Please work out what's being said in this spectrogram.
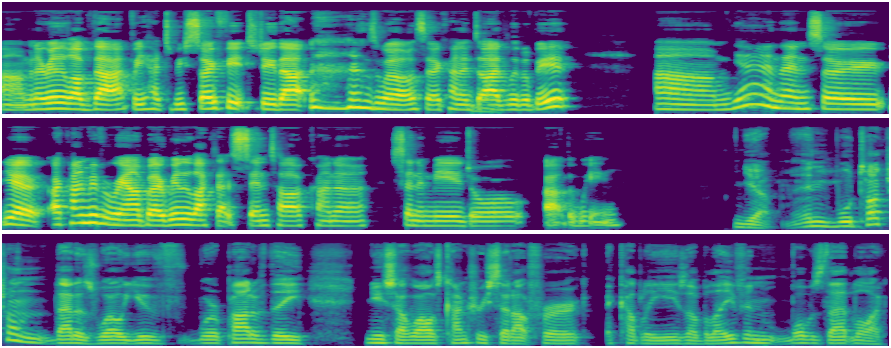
Um, and I really loved that, but you had to be so fit to do that as well. So I kind of died a little bit. Um, yeah, and then so yeah, I kind of move around, but I really like that center kind of center mid or out the wing. Yeah, and we'll touch on that as well. You've were part of the New South Wales country set up for a couple of years, I believe. And what was that like?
